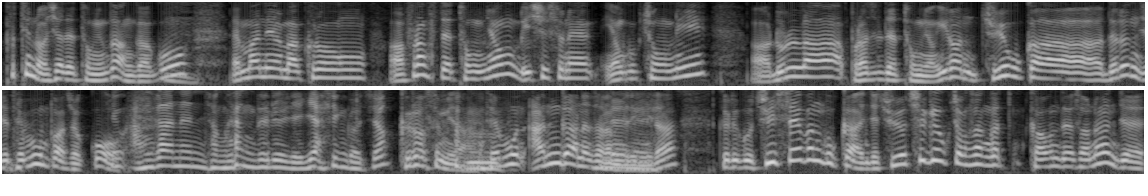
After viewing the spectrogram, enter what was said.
푸틴 러시아 대통령도 안 가고 음. 엠마누엘 마크롱 어, 프랑스 대통령, 리시 수넥 영국 총리, 어, 룰라 브라질 대통령 이런 주요 국가들은 이제 대부분 빠졌고 지금 안 가는 정상들을 얘기하신 거죠? 그렇습니다. 음. 대부분 안 가는 사람들입니다. 네네. 그리고 G7 국가 이제 주요 7개국 정상 가운데서는 이제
